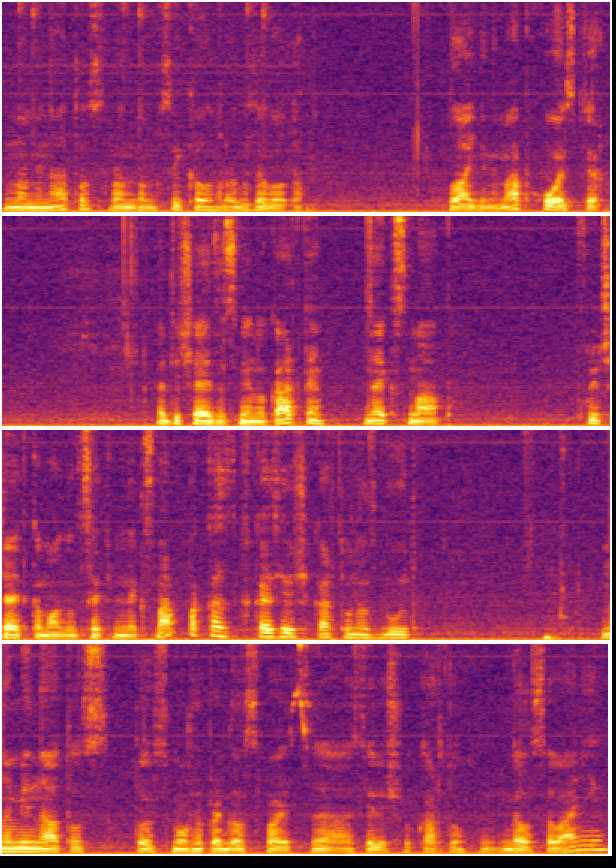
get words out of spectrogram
Nominatus, Random Cycle, Rock the Voto. Плагины. Map Hoster отвечает за смену карты. Next Map включает команду цикль Next Map, показывает, какая следующая карта у нас будет. Nominatus, то есть можно проголосовать за следующую карту в.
